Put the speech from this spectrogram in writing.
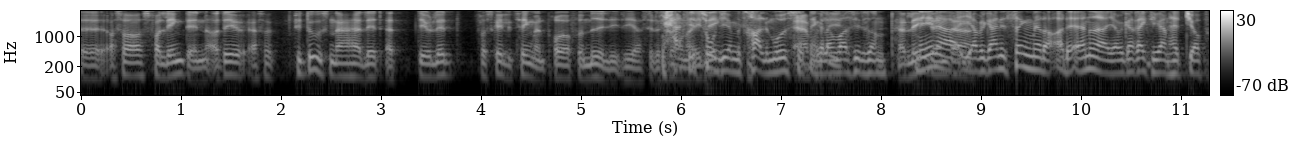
øh, og så også fra LinkedIn. Og det er jo, altså, fidusen er her lidt, at det er jo lidt forskellige ting, man prøver at formidle i de her situationer. ja, det er to Link- diametrale modsætninger, Ja, lad mig bare sige det sådan. Ja, Den LinkedIn ene er, der- jeg vil gerne i seng med dig, og det andet er, jeg vil gerne rigtig gerne have et job.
